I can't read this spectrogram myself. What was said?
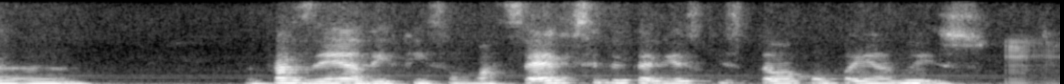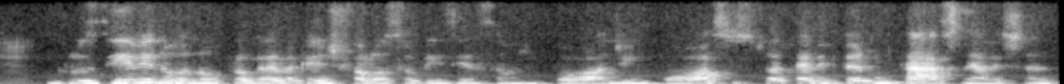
uh, da Fazenda, enfim, são uma série de secretarias que estão acompanhando isso. Uhum. Inclusive, no, no programa que a gente falou sobre isenção de, de impostos, tu até me perguntaste, né, Alexandre?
